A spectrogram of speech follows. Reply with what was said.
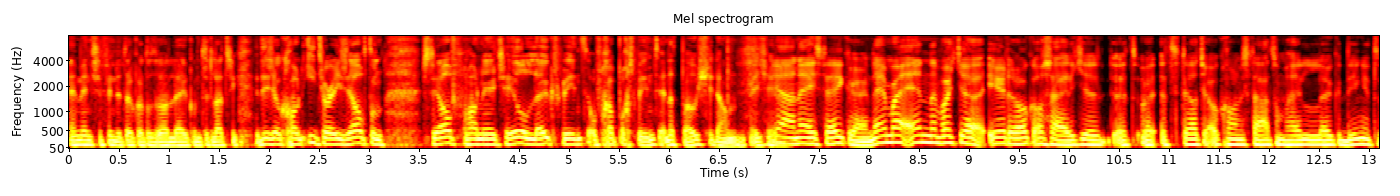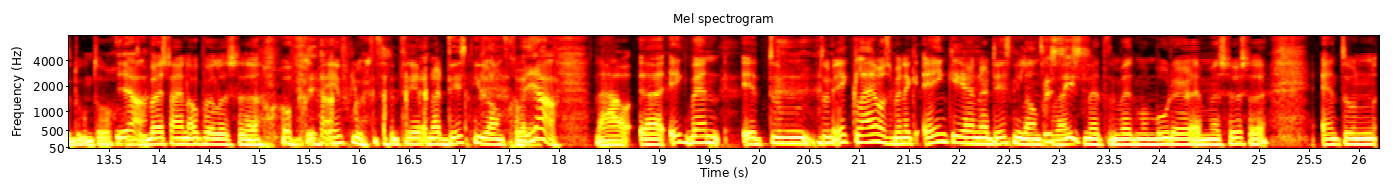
En mensen vinden het ook altijd wel leuk om te laten zien. Het is ook gewoon iets waar je zelf dan zelf gewoon iets heel leuks vindt... of grappigs vindt. En dat post je dan, weet je. Ja, nee, zeker. Nee, maar en wat je eerder ook al zei, dat je, het, het stelt je ook gewoon in staat om hele leuke dingen te doen, toch? Ja. Want wij zijn ook wel eens eh, op Ja. een influencer trip naar Disneyland geweest. Ja. Nou, eh, ik ben, eh, toen, toen ik klein was, ben ik één keer naar Disneyland Precies. geweest met, met mijn moeder en mijn zussen. En toen,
